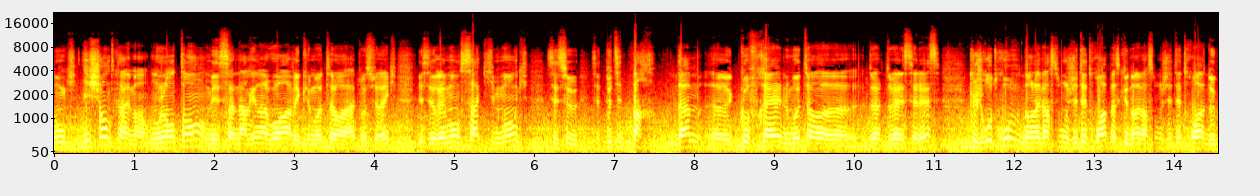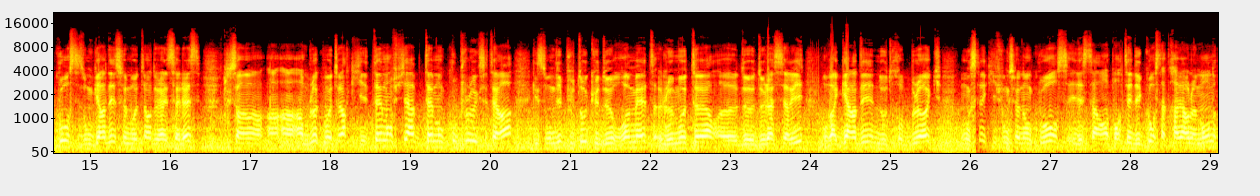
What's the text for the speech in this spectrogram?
donc il chante quand même, hein. on l'entend, mais ça n'a rien à voir avec le moteur atmosphérique. Et c'est vraiment ça qui manque, c'est cette petite part d'âme euh, qu'offrait le moteur euh, de, la SLS que je retrouve dans la version GT3 parce que dans la version GT3 de course ils ont gardé ce moteur de la SLS c'est un, bloc moteur qui est tellement fiable tellement coupleux etc qu'ils se sont dit plutôt que de remettre le moteur euh, de, la série on va garder notre bloc. On sait qu'il fonctionne en course et ça a remporté des courses à travers le monde.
